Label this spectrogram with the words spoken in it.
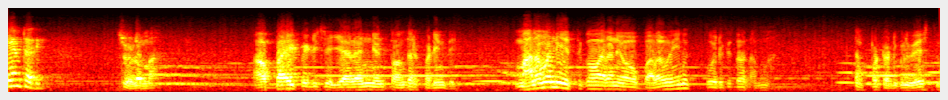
ఏమిటది? చూడమ్మా అబ్బాయి పెళ్ళి చెయ్యాలని నేను తొందరపడింది. మనమని ఎత్తుకోవాలని ఓ బలమైన కోరికతోనమ్మా. తప్పటడుగులు వేస్తూ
